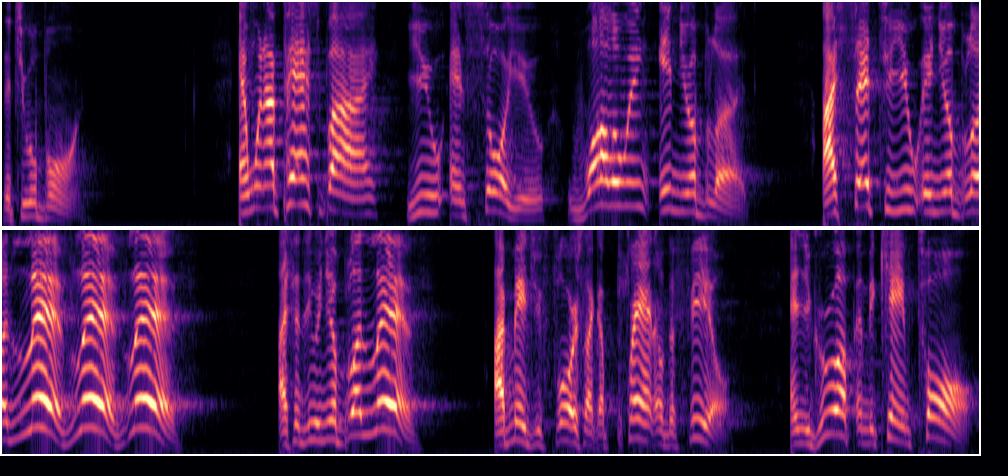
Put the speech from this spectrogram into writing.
that you were born. And when I passed by you and saw you, wallowing in your blood. I said to you in your blood, live, live, live. I said to you in your blood, live. I made you flourish like a plant of the field. And you grew up and became tall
